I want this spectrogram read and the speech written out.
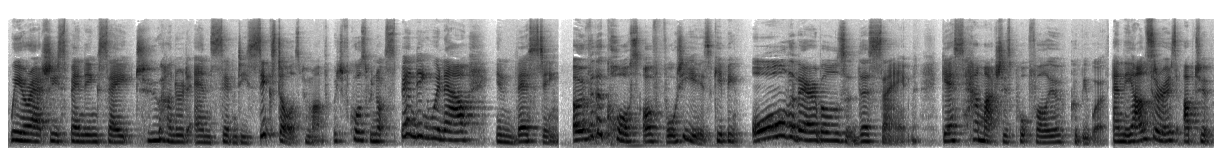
we are actually spending say $276 per month, which of course we're not spending, we're now investing. Over the course of 40 years, keeping all the variables the same, guess how much this portfolio could be worth? And the answer is up to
